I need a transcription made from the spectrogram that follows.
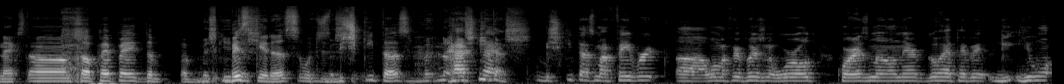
Next, um, so Pepe the uh, Bisquitas. Bisquitas, which is Bisquitas. No, Hashtag Bisquitas. Bisquitas, my favorite, uh, one of my favorite players in the world. Quaresma on there. Go ahead, Pepe. He, he want,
